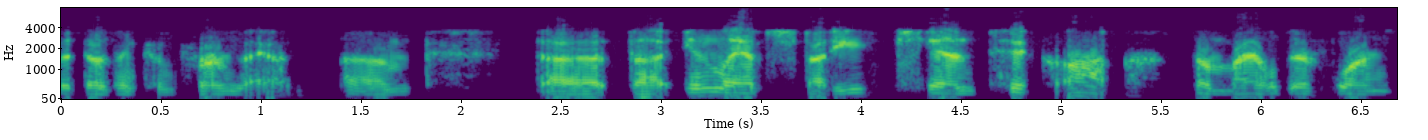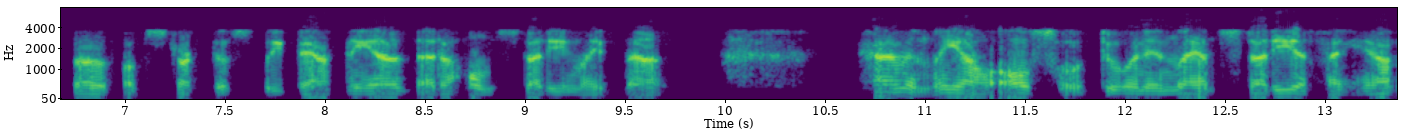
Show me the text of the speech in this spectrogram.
that doesn't confirm that. Um, the, the in-lab study can pick up the milder forms of obstructive sleep apnea that a home study might not. Commonly, I'll also do an in-lab study if I have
